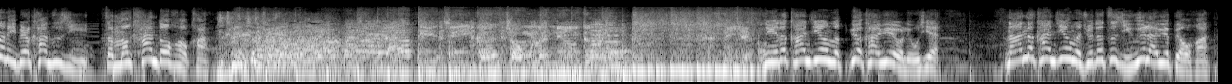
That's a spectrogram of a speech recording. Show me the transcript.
子里边看自己，怎么看都好看。女的看镜子越看越有流线，男的看镜子觉得自己越来越彪悍。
